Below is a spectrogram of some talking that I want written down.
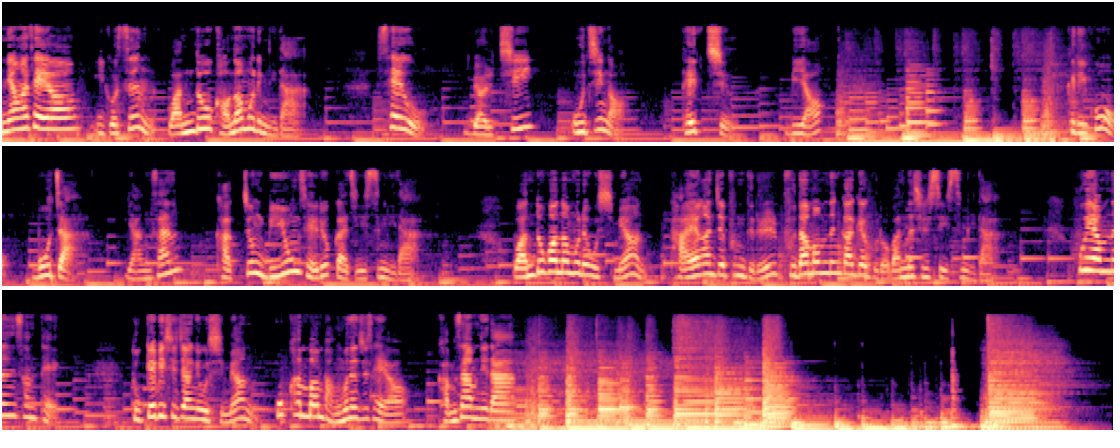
안녕하세요. 이곳은 완도 건어물입니다. 새우, 멸치, 오징어, 대추, 미역, 그리고 모자, 양산, 각종 미용 재료까지 있습니다. 완도 건어물에 오시면 다양한 제품들을 부담 없는 가격으로 만나실 수 있습니다. 후회 없는 선택. 도깨비 시장에 오시면 꼭 한번 방문해 주세요. 감사합니다.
